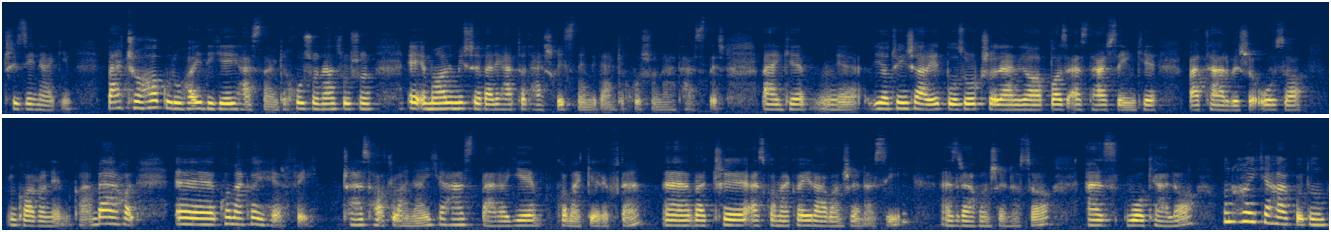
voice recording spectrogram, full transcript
چیزی نگیم. بچه ها گروه های دیگه ای هستن که خشونت روشون اعمال میشه ولی حتی تشخیص نمیدن که خشونت هستش. برای اینکه یا تو این شرایط بزرگ شدن یا باز از ترس اینکه بدتر بشه اوضاع این کار رو نمی‌کنن. به هر حال کمک های حرفه‌ای. چه از هاتلاین هایی که هست برای کمک گرفتن و چه از کمک های روانشناسی از روانشناسا از وکلا اونهایی که هر کدوم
